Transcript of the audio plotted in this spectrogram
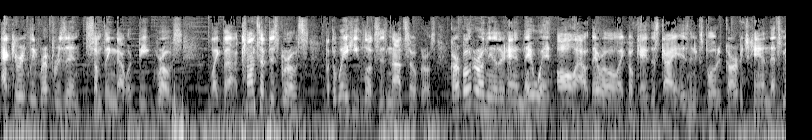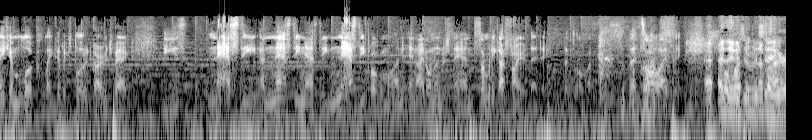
accurately represent something that would be gross. Like the concept is gross, but the way he looks is not so gross. Garbodor, on the other hand, they went all out. They were all like, okay, this guy is an exploded garbage can. Let's make him look like an exploded garbage bag. He's nasty, a nasty, nasty, nasty Pokemon, and I don't understand. Somebody got fired that day. That's all I. That's all I think. And What they was didn't you enough saying time use-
